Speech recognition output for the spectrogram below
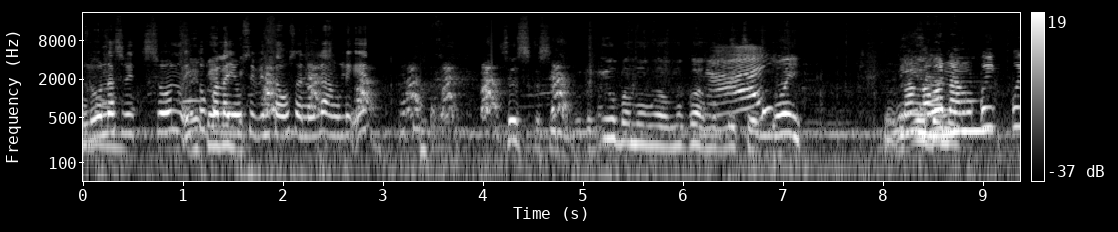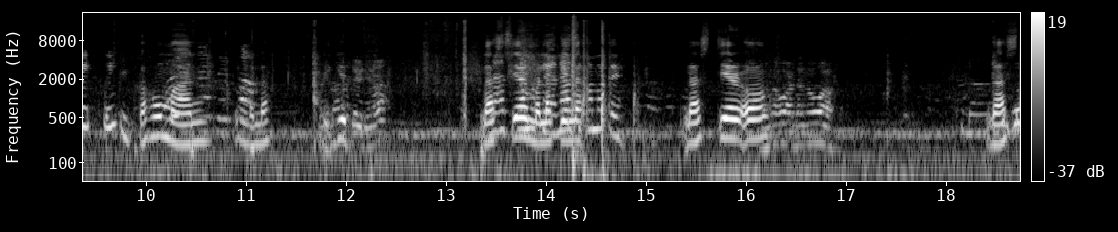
Lunas Richson. Ito pala yung 7,000 nila. Ang liit. Sus, kasi nag-iyo ba mo mukha mo blitzo? Uy, Mga nang uy uy uy. Kahuman. Wala. Ligid. Last year, malaki la. Last year, oh. Last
